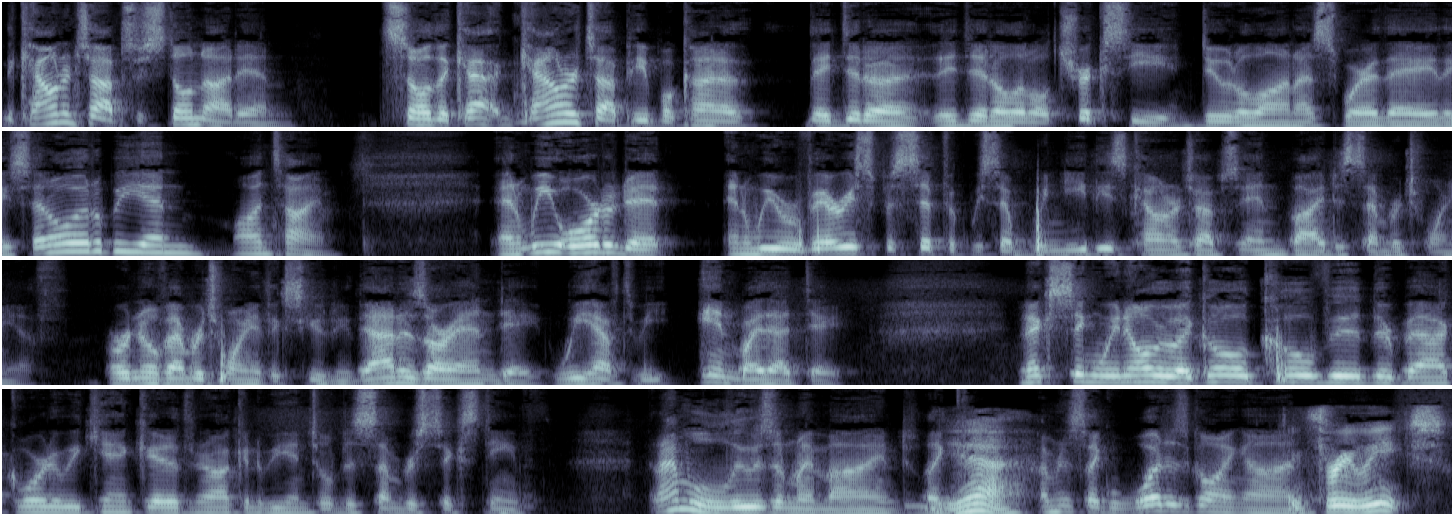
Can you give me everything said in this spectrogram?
The countertops are still not in. So the ca- countertop people kind of they did a they did a little tricksy doodle on us where they they said, "Oh, it'll be in on time," and we ordered it, and we were very specific. We said we need these countertops in by December twentieth or November twentieth. Excuse me. That is our end date. We have to be in by that date. Next thing we know, they're like, "Oh, COVID, they're back order. We can't get it. They're not going to be until December sixteenth." And I'm losing my mind. Like, Yeah. I'm just like, what is going on? Like three weeks.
